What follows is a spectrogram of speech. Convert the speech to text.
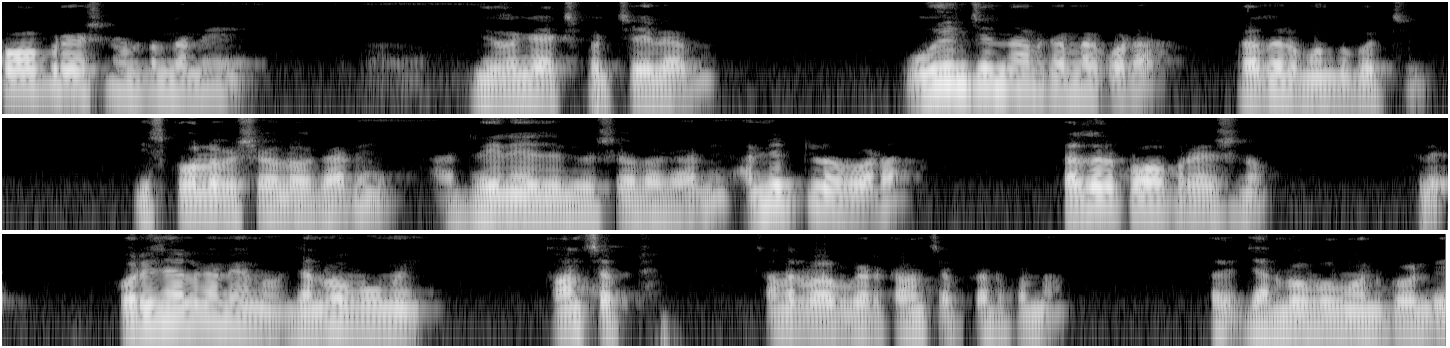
కోఆపరేషన్ ఉంటుందని నిజంగా ఎక్స్పెక్ట్ చేయలేదు. ఊహించిన దానికన్నా కూడా ప్రజలు ముందుకొచ్చి ఈ స్కూళ్ళ విషయంలో కానీ ఆ డ్రైనేజీల విషయంలో కానీ అన్నిటిలో కూడా ప్రజల కోఆపరేషను ఒరిజినల్గా నేను జన్మభూమి కాన్సెప్ట్ చంద్రబాబు గారి కాన్సెప్ట్ అనుకున్నా. అదే జన్మభూమి అనుకోండి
